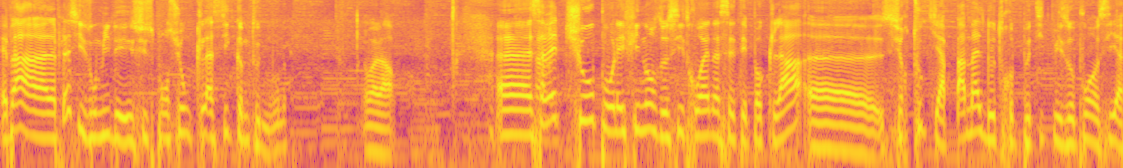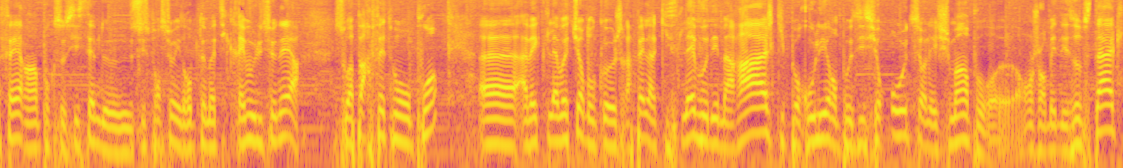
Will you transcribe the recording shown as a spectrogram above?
Et bah à la place ils ont mis des suspensions classiques comme tout le monde. Voilà. Euh, ça va être chaud pour les finances de Citroën à cette époque-là, euh, surtout qu'il y a pas mal d'autres petites mises au point aussi à faire hein, pour que ce système de suspension hydropneumatique révolutionnaire soit parfaitement au point. Euh, avec la voiture, donc je rappelle, hein, qui se lève au démarrage, qui peut rouler en position haute sur les chemins pour enjamber des obstacles,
